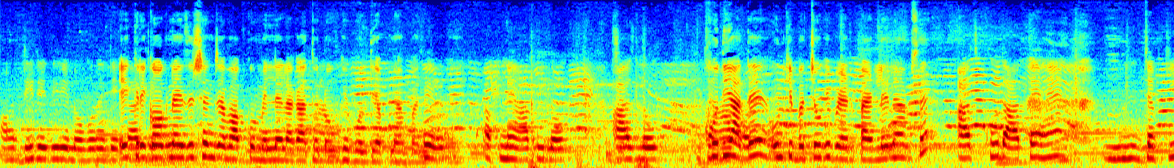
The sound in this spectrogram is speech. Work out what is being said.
और धीरे धीरे लोगों ने देखा एक रिकॉग्नाइजेशन जब आपको मिलने लगा तो लोग ही बोलते अपने आप बने फिर अपने आप ही लोग आज लोग खुद ही आते हैं उनके बच्चों के पेड़ पैड लेने आपसे? आज खुद आते हैं। जबकि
